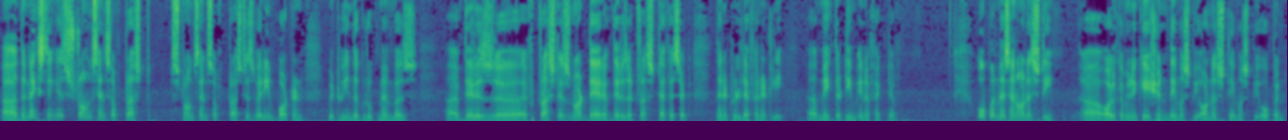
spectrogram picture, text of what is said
Uh, the next thing is strong sense of trust. Strong sense of trust is very important between the group members. Uh, if there is uh, if trust is not there if there is a trust deficit then it will definitely uh, make the team ineffective. Openness and honesty. Uh, all communication they must be honest they must be open.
